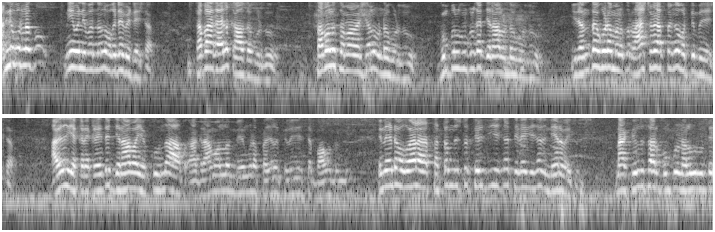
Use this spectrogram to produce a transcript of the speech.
అన్ని ఊర్లకు నియమ నిబంధనలు ఒకటే పెట్టేశారు టపాకాయలు కాల్చకూడదు. సభలు సమావేశాలు ఉండకూడదు. గుంపులు గుంపులుగా జనాలు ఉండకూడదు. ఇదంతా కూడా మనకు రాష్ట్ర వ్యాప్తంగా వర్తింపజేసినారు. ఆ విధంగా ఎక్కడెక్కడైతే జనాభా ఎక్కువ ఉందో ఆ గ్రామాల్లో మేము కూడా ప్రజలకు తెలియజేస్తే బాగుంటుంది. ఎందుకంటే ఒకవేళ చట్టం దృష్టిలో తెలిసి చేసినా తెలియజేసినా అది నేరం అవుతుంది నాకు తెలుసు సార్ గుంపులు నలుగురు ఉంటే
